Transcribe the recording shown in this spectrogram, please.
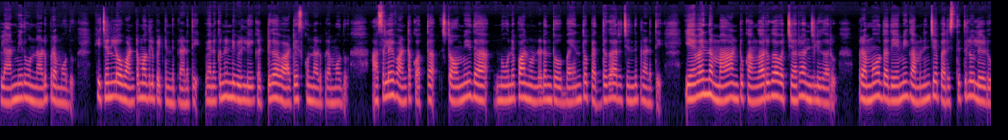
ప్లాన్ మీద ఉన్నాడు ప్రమోద్. కిచెన్లో వంట మొదలుపెట్టింది ప్రణతి. వెనక నుండి వెళ్ళి గట్టిగా వాటేసుకున్నాడు ప్రమోద్. అసలే వంట కొత్త. స్టవ్ మీద నూనె పాన్ ఉండడంతో భయంతో పెద్దగా అరిచింది ప్రణతి. ఏమైందమ్మా అంటూ కంగారుగా వచ్చారు అంజలి గారు. ప్రమోద్ అదేమీ గమనించే పరిస్థితిలో లేడు.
